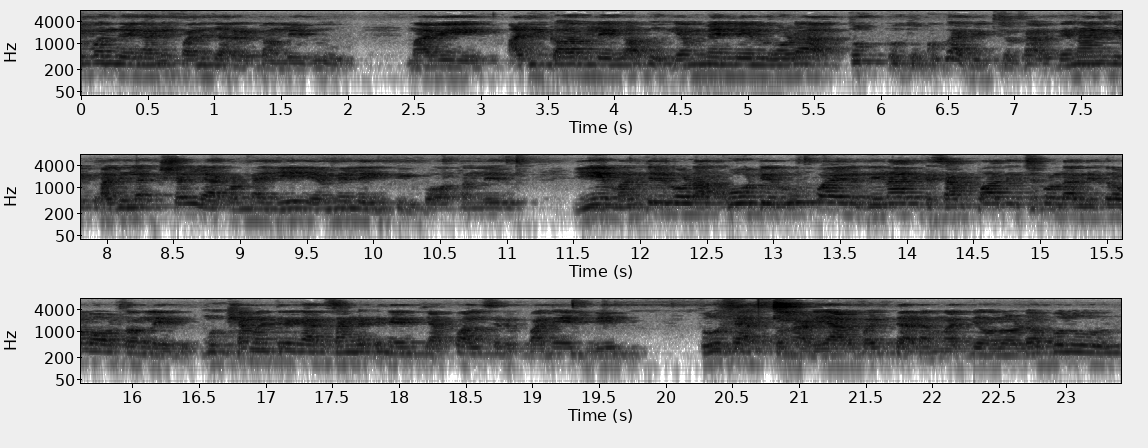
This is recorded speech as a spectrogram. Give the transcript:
ఇవ్వందే కానీ పని జరగటం లేదు. మరి అధికారులే కాదు ఎమ్మెల్యేలు కూడా తుక్కు తుక్కుగా తిట్టున్నారు దినానికి పది లక్షలు లేకుండా ఏ ఎమ్మెల్యే ఇంటికి పోవటం లేదు. ఏ మంత్రి కూడా కోటి రూపాయలు దినానికి సంపాదించకుండా నిద్రపోవటం లేదు. ముఖ్యమంత్రి గారి సంగతి నేను చెప్పాల్సిన పనే లేదు తోసేస్తున్నాడు ఆడ పడితాడ? మద్యంలో డబ్బులు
